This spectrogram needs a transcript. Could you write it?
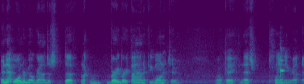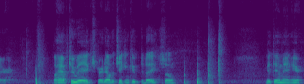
and that WonderMill grinds just stuff like very very fine if you want it to. Okay, that's plenty right there. I have two eggs straight out of the chicken coop today, so get them in here.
